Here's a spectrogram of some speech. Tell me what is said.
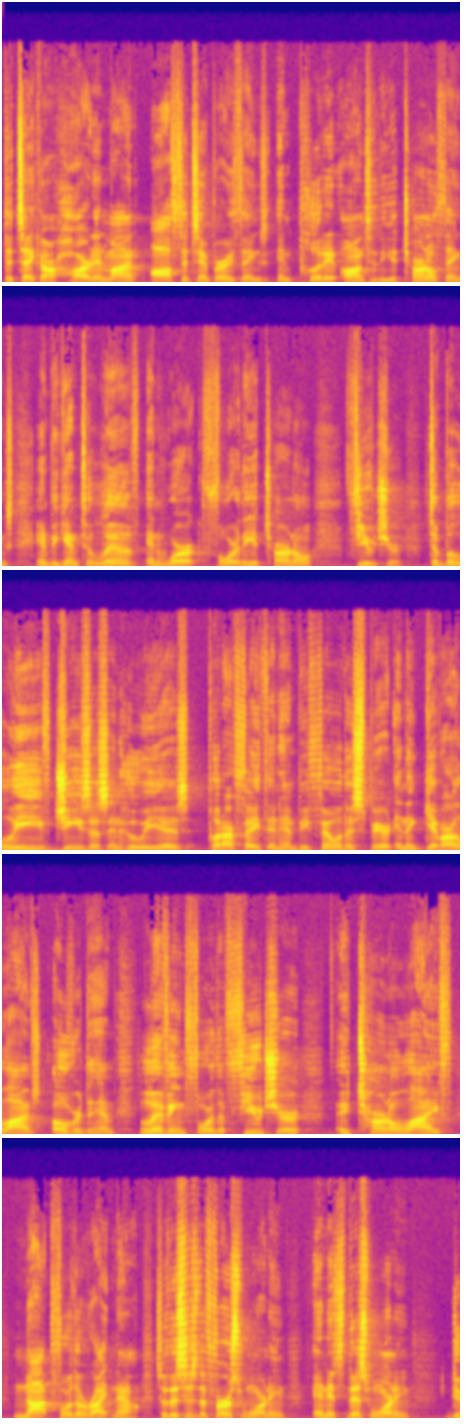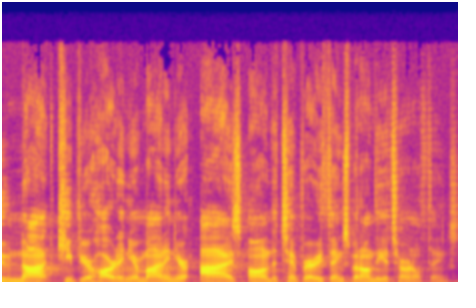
to take our heart and mind off the temporary things and put it onto the eternal things and begin to live and work for the eternal future. To believe Jesus and who He is, put our faith in Him, be filled with His Spirit, and then give our lives over to Him, living for the future eternal life, not for the right now. So, this is the first warning, and it's this warning do not keep your heart and your mind and your eyes on the temporary things, but on the eternal things.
